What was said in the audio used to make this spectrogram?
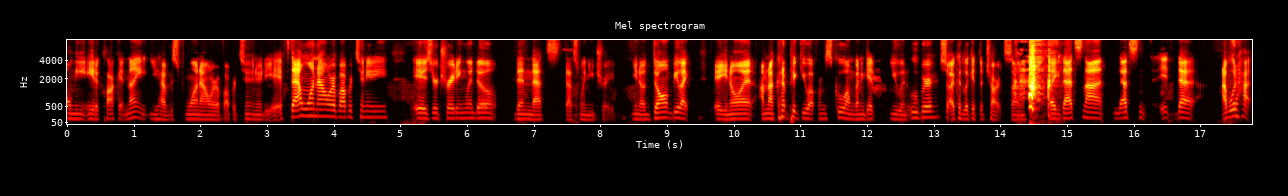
only eight o'clock at night you have this one hour of opportunity. If that one hour of opportunity is your trading window then that's that's when you trade. You know don't be like hey you know what? I'm not gonna pick you up from school. I'm gonna get you an uber so i could look at the charts son. Like that's not that's it that i would ha-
